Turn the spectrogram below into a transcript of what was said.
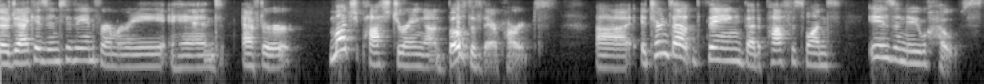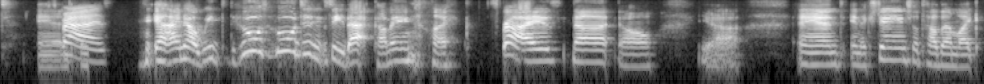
So Jack is into the infirmary, and after much posturing on both of their parts, uh, it turns out the thing that Apophis wants is a new host. And surprise! yeah, I know. We who who didn't see that coming? like surprise, not no, yeah. And in exchange, he'll tell them like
